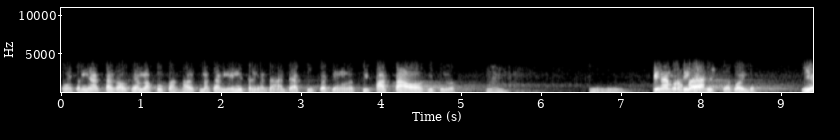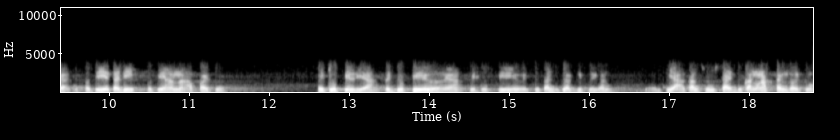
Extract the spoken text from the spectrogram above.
Oh ternyata kalau saya melakukan hal semacam ini ternyata ada akibat yang lebih fatal gitu loh. Mm-mm. Mm-mm. Dengan Seperti perubahan. kasus apa itu? Ya seperti ya tadi seperti anak apa itu pedofil ya, pedofil ya, pedofil itu kan juga gitu kan. Dia akan susah itu kan laten toh itu.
